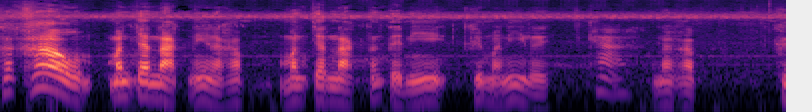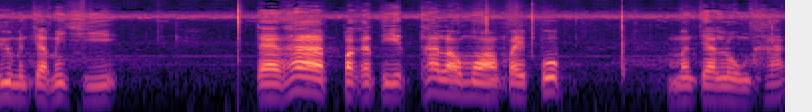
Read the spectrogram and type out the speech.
ถ้าข้าวมันจะหนักนี่นะครับ มันจะหนักตั้งแต่นี้ขึ้นมานี่เลยค่ะ นะครับ คือมันจะไม่ชี้ แต่ถ้าปกติถ้าเรามองไปปุ๊บ มันจะลงคัก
